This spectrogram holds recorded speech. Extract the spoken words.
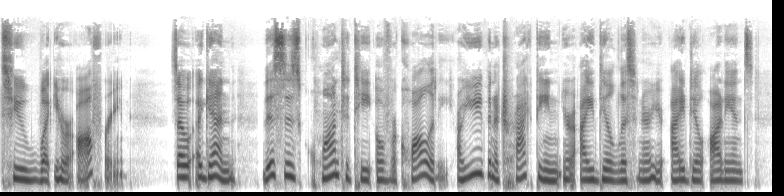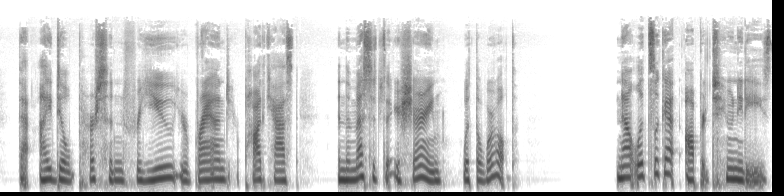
to what you're offering. So, again, this is quantity over quality. Are you even attracting your ideal listener, your ideal audience, that ideal person for you, your brand, your podcast, and the message that you're sharing with the world? Now let's look at opportunities.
